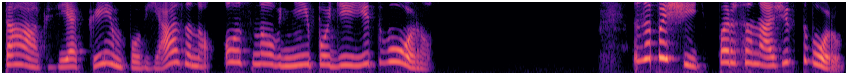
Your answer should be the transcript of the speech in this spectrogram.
Так, з яким пов'язано основні події твору. Запишіть персонажів твору.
